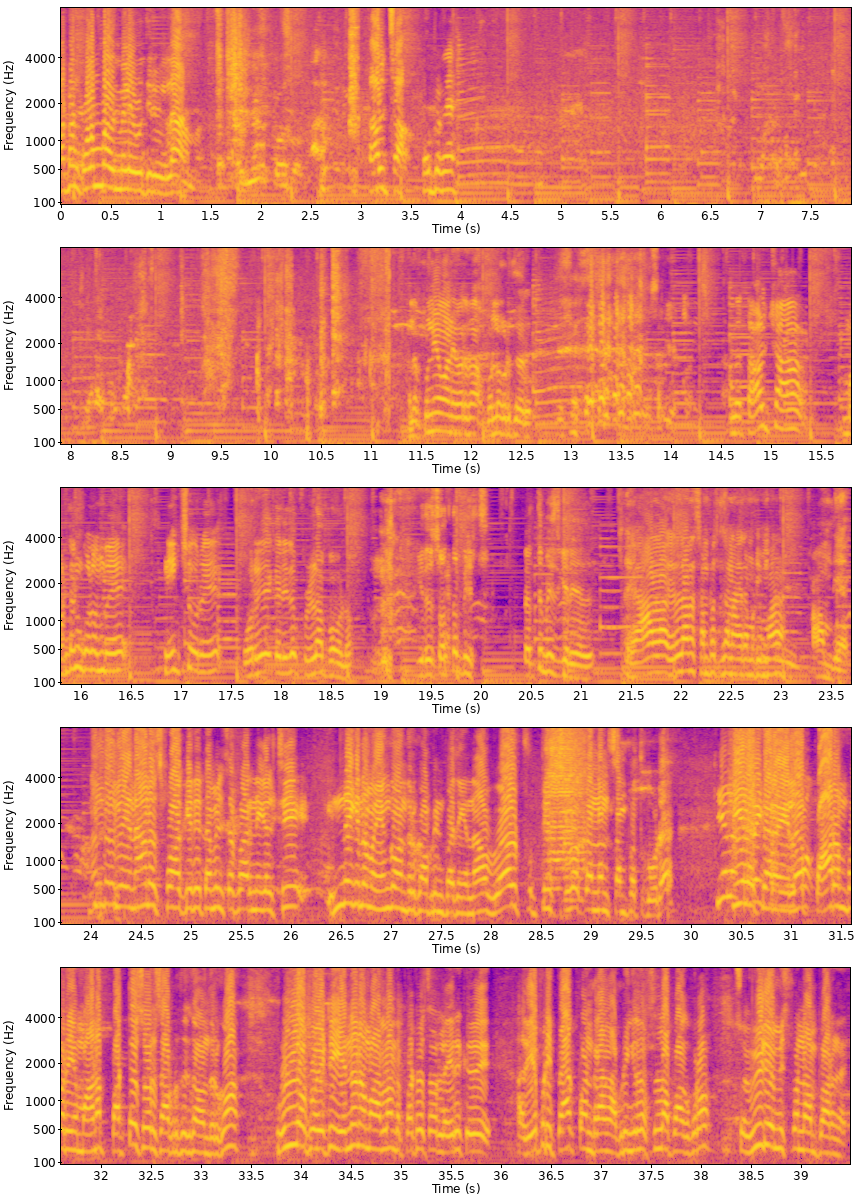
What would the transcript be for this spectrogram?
Mutton குழம்பு அது மேலே ஊற்றிடுவீங்களா தால்ச்சா ஊற்றுங்க அந்த புண்ணியவான் இவர் தான் பொண்ணு கொடுத்தாரு அந்த தால்ச்சா மட்டன் குழம்பு நெய்ச்சோறு ஒரே கறியில ஃபுல்லா போகணும். இது சொத்த பீஸ் பெத்த பீஸ் கிடையாது. யாரா எல்லாரும் சம்பத்து தான் ஆயிட முடியுமா? ஆக முடியாது. நண்பர்களே நானும் ஸ்பாக் இது தமிழ் சஃபாரி நிகழ்ச்சி. இன்னைக்கு நம்ம எங்க வந்திருக்கோம் அப்படின்னு பாத்தீங்கன்னா வேர்ல்ட் ஃபுட்டி சிவகண்ணன் சம்பத் கூட கீழக்கரையில பாரம்பரியமான பட்டை சோறு சாப்பிட்றதுக்கு தான் வந்திருக்கோம். உள்ள போயிட்டு என்னென்ன மாதிரிலாம் அந்த பட்டை சோறுல இருக்குது அது எப்படி பேக் பண்றாங்க அப்படிங்கறத ஃபுல்லா பார்க்க போறோம். ஸோ வீடியோ மிஸ் பண்ணாம பாருங்க.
